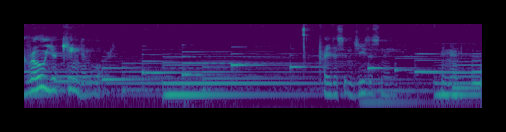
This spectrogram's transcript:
grow your kingdom, Lord. Pray this in Jesus' name. Amen.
